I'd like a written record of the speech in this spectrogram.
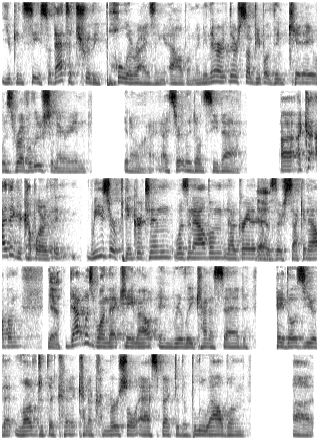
you can see. So that's a truly polarizing album. I mean, there are there are some people that think Kid A was revolutionary, and you know I, I certainly don't see that. Uh, I, I, think a couple of Weezer Pinkerton was an album. Now, granted, that was their second album. Yeah, that was one that came out and really kind of said, "Hey, those of you that loved the kind of commercial aspect of the Blue album, uh,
